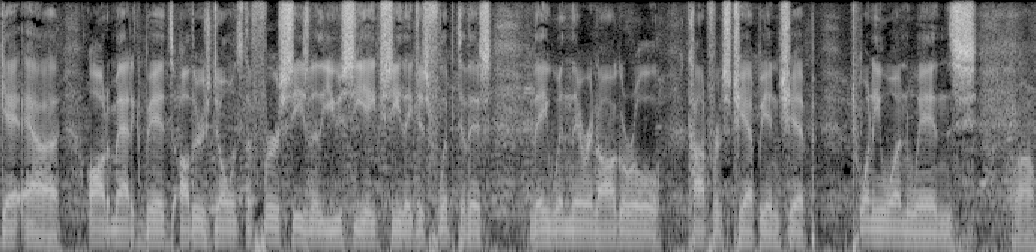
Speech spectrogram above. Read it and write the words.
get uh, automatic bids. Others don't. It's the first season of the UCHC. They just flip to this. They win their inaugural conference championship, 21 wins. Wow.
